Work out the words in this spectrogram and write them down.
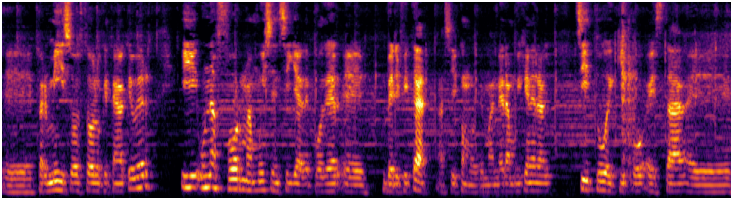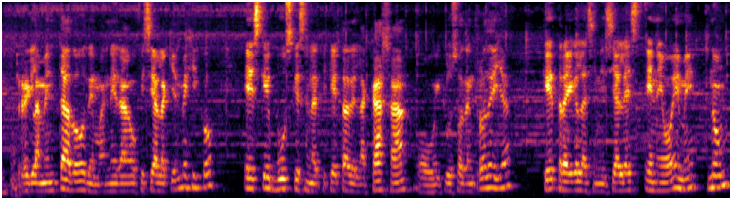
eh, permisos, todo lo que tenga que ver y una forma muy sencilla de poder eh, verificar, así como de manera muy general, si tu equipo está reglamentado de manera oficial aquí en México, es que busques en la etiqueta de la caja o incluso dentro de ella que traiga las iniciales NOM, NOM,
